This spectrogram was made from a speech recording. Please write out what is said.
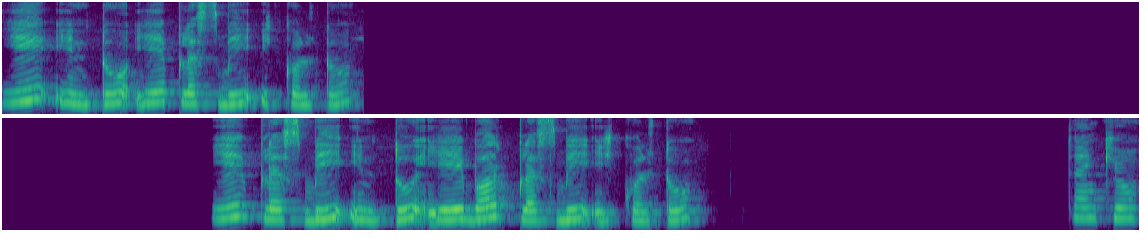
a into a plus b equal to a plus b into a bar plus b equal to. Thank you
